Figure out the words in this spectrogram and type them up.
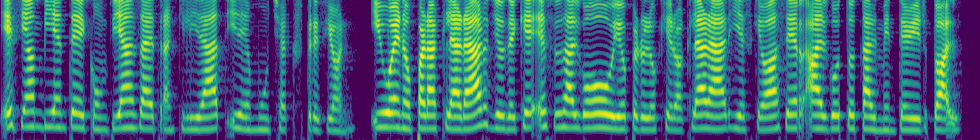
ese ambiente de confianza, de tranquilidad y de mucha expresión. Y bueno, para aclarar, yo sé que eso es algo obvio, pero lo quiero aclarar y es que va a ser algo totalmente virtual.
